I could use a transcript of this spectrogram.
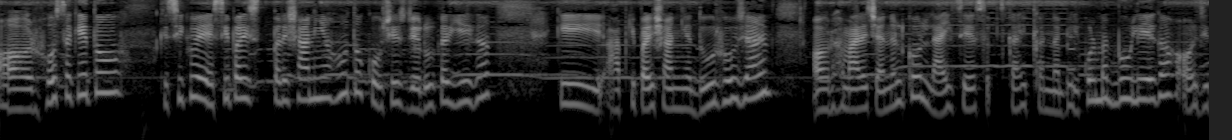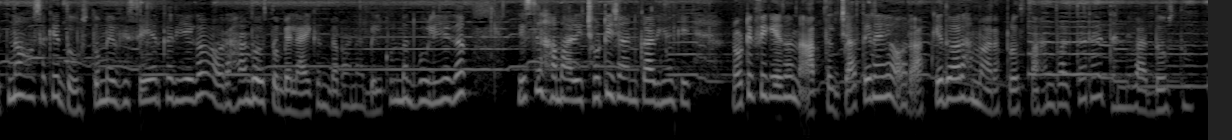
और हो सके तो किसी को ऐसी परेशानियाँ हो तो कोशिश ज़रूर करिएगा। कि आपकी परेशानियाँ दूर हो जाए और हमारे चैनल को लाइक, शेयर, सब्सक्राइब करना बिल्कुल मत भूलिएगा और जितना हो सके दोस्तों में भी शेयर करिएगा और हाँ दोस्तों, बेल आइकन दबाना बिल्कुल मत भूलिएगा जिससे हमारी छोटी जानकारियों की नोटिफिकेशन आप तक जाते रहें और आपके द्वारा हमारा प्रोत्साहन बढ़ता रहे। धन्यवाद दोस्तों।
